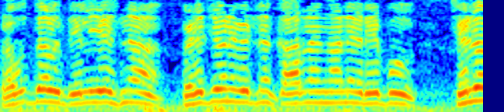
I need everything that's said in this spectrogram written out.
ప్రభుత్వాలకు తెలియజేసిన పెడచెవిన పెట్టిన కారణంగానే రేపు చెలో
